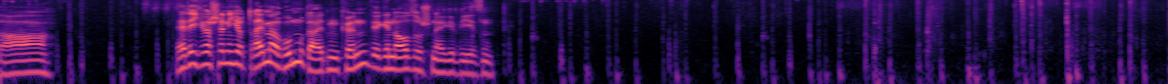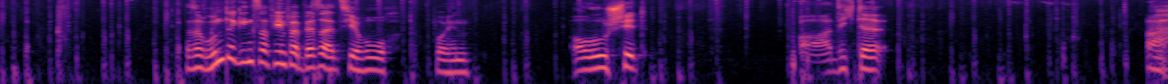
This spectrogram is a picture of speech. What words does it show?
So. Hätte ich wahrscheinlich auch dreimal rumreiten können, wäre genauso schnell gewesen. Also runter ging es auf jeden Fall besser als hier hoch vorhin. Oh shit. Oh, dichte. Oh,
